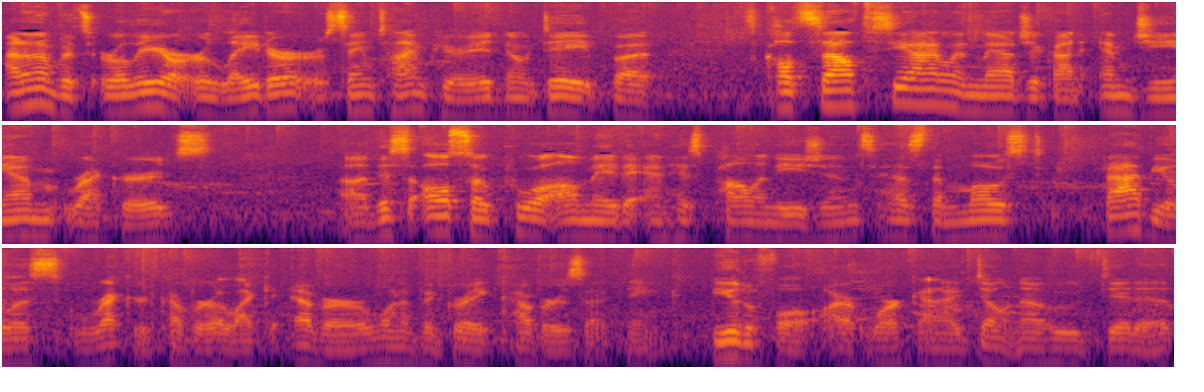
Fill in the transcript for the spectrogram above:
I, don't know if it's earlier or later or same time period, no date, but it's called South Sea Island Magic on MGM Records. Uh, this also, Pua Almeida and his Polynesians, has the most fabulous record cover like ever. One of the great covers, I think. Beautiful artwork, and I don't know who did it.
